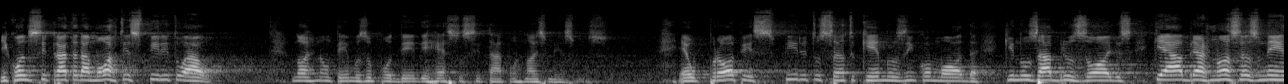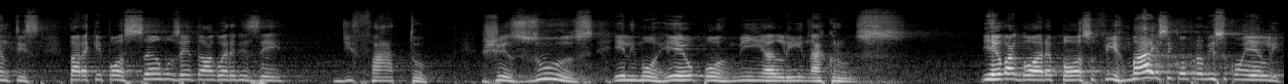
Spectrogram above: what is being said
E quando se trata da morte espiritual, nós não temos o poder de ressuscitar por nós mesmos. É o próprio Espírito Santo que nos incomoda, que nos abre os olhos, que abre as nossas mentes, para que possamos então agora dizer: de fato, Jesus, ele morreu por mim ali na cruz. E eu agora posso firmar esse compromisso com ele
